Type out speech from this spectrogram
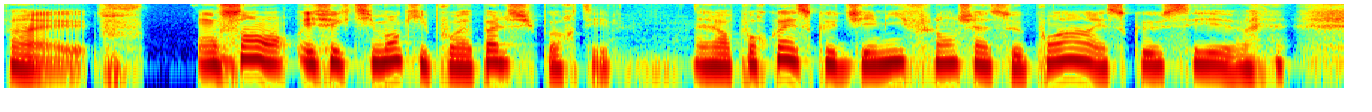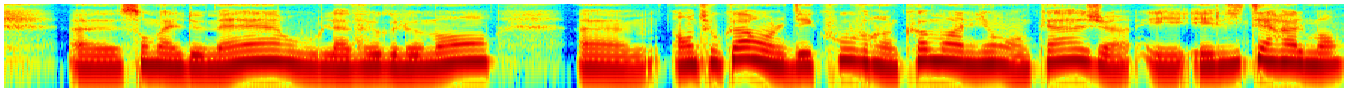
Enfin, on sent effectivement qu'il pourrait pas le supporter. Alors pourquoi est-ce que Jamie flanche à ce point? Est-ce que c'est euh, euh, son mal de mer ou l'aveuglement? Euh, En tout cas, on le découvre comme un lion en cage et, littéralement,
